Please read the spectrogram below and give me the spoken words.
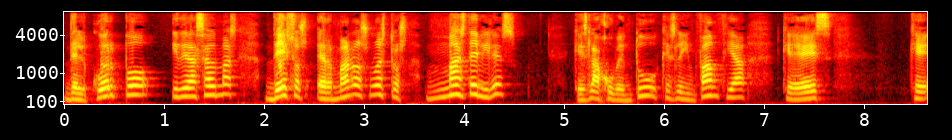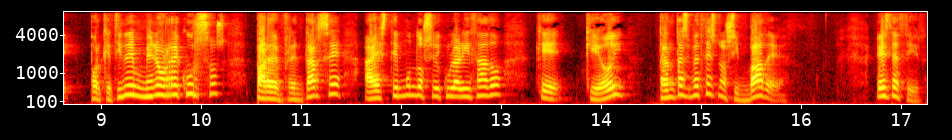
del cuerpo y de las almas de esos hermanos nuestros más débiles, que es la juventud, que es la infancia, que es que porque tienen menos recursos para enfrentarse a este mundo secularizado que, que hoy tantas veces nos invade. Es decir,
